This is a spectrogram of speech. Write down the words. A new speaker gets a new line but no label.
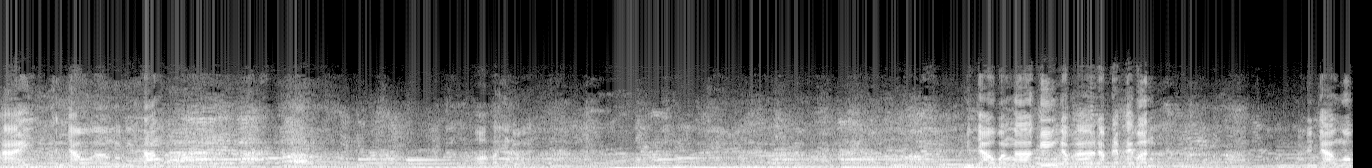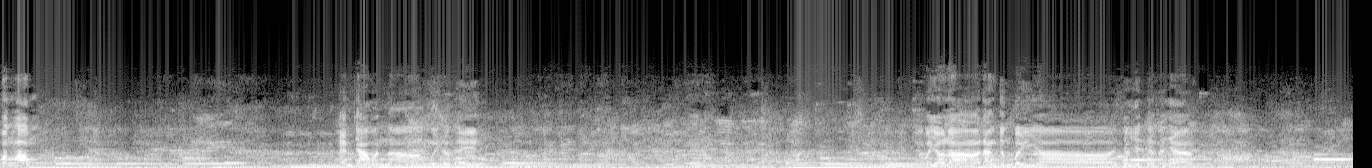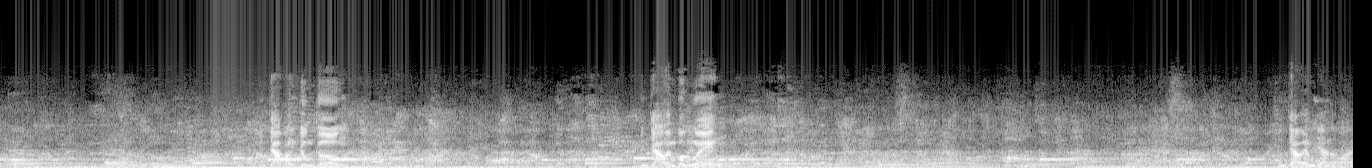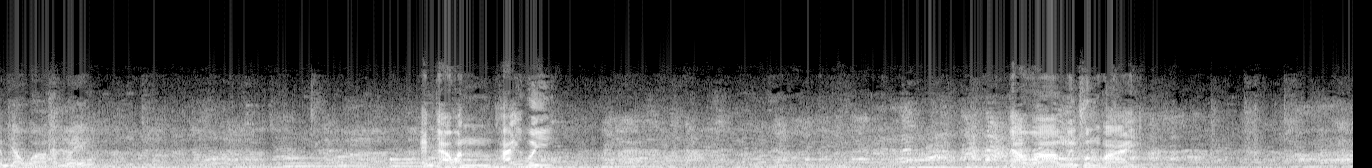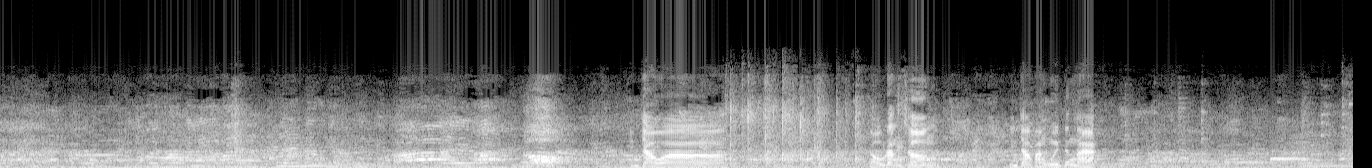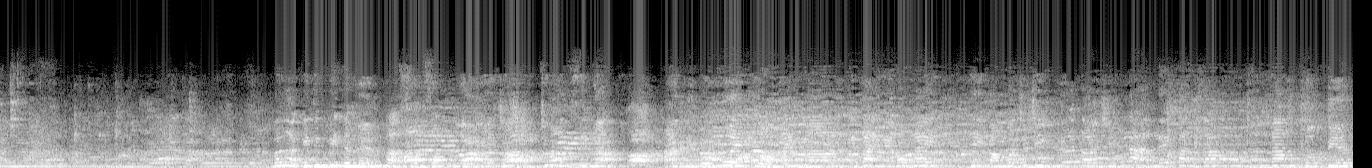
Hải. Xin chào uh, Nguyễn Nhật Tân. Ô thôi vậy được xin chào bạn uh, Kiên đập uh, à, đập đẹp Thái Bình. Xin chào Ngô Văn Long. Em chào anh uh, Nguyễn Đức Hiển. Bây giờ là đang chuẩn bị uh, giao dịch nha cả nhà. Chào bạn Trung Cường. Xin chào em Vũ Nguyễn. Xin chào em dâu em dâu à, Thanh Nguyễn. Em chào anh Thái Huy. Xin chào à, Nguyễn Phương Hoài. Chào uh, Đỗ Đăng Sơn xin chào bạn Nguyễn Tấn Đạt
Vâng ạ, kính thưa quý vị thân mến và song song với chương trình chúc mừng sinh nhật lần thứ 40 của anh ờ, cái tài ngày hôm nay thì có một chương trình nữa đó chính là lễ bàn giao hân năm cờ tiến.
